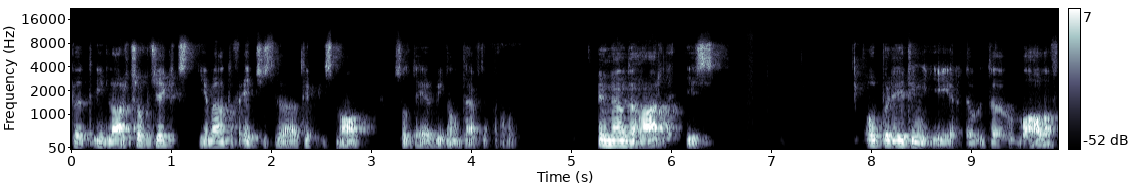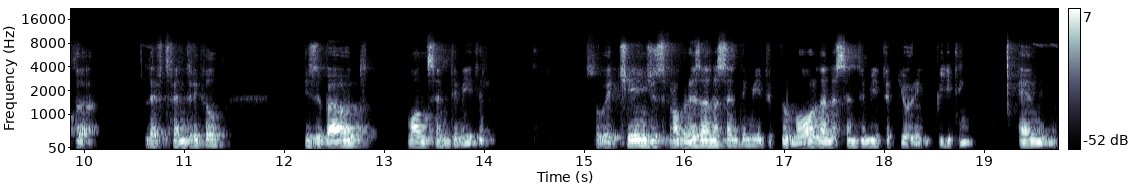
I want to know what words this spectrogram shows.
but in large objects, the amount of edge is relatively small. So there we don't have the problem. And now the heart is operating here. The, the wall of the left ventricle is about one centimeter. So it changes from less than a centimeter to more than a centimeter during beating. And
